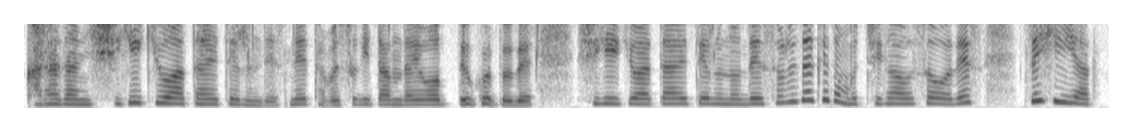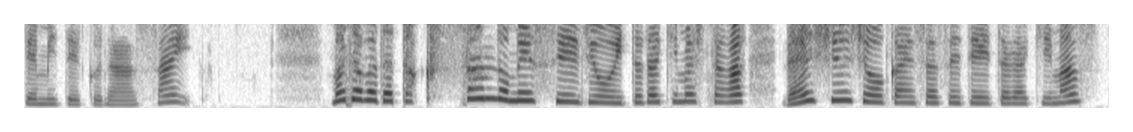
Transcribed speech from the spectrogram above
体に刺激を与えてるんですね。食べ過ぎたんだよっていうことで刺激を与えてるのでそれだけでも違うそうです。是非やってみてください。まだまだたくさんのメッセージをいただきましたが来週紹介させていただきます。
